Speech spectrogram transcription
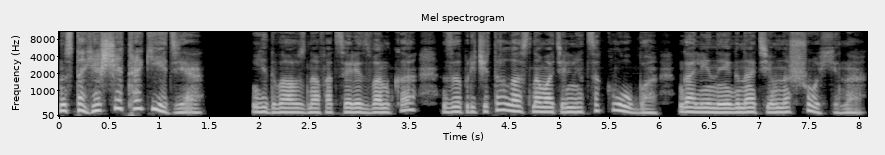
настоящая трагедия. Едва узнав о цели звонка, запричитала основательница клуба, Галина Игнатьевна Шохина.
